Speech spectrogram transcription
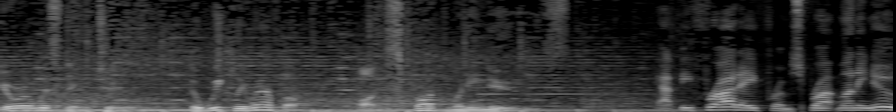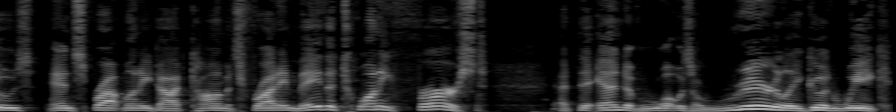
You're listening to the weekly wrap up on Sprott Money News. Happy Friday from Sprott Money News and SprottMoney.com. It's Friday, May the 21st, at the end of what was a really good week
